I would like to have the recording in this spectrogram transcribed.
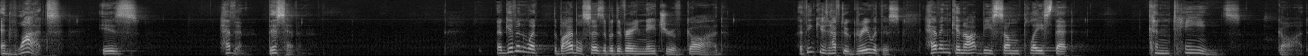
and what is heaven, this heaven? Now, given what the Bible says about the very nature of God, I think you'd have to agree with this. Heaven cannot be some place that contains God.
